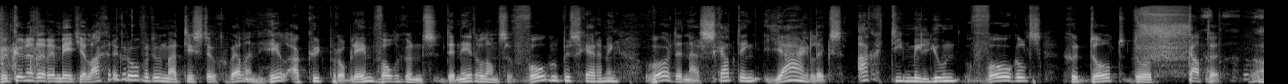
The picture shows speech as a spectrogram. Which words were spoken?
We kunnen er een beetje lacherig over doen, maar het is toch wel een heel acuut probleem. Volgens de Nederlandse Vogelbescherming worden naar schatting jaarlijks 18 miljoen vogels gedood door katten. Ah.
